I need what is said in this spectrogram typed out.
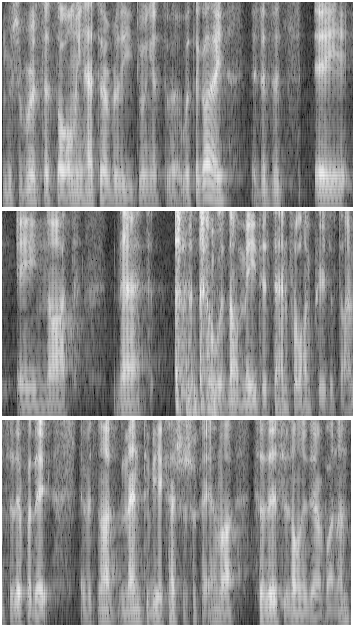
Mishnah Berurah says the only heter really doing it with a guy is if it's a a knot that was not made to stand for long periods of time. So therefore, they, if it's not meant to be a kesher shokayama, so this is only their abanan.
